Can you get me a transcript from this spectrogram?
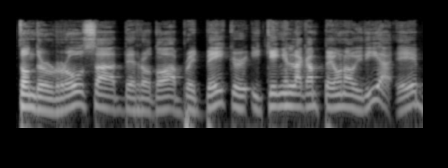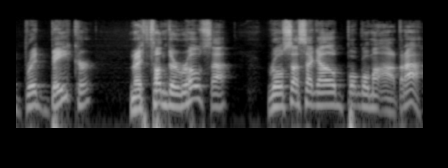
Thunder Rosa derrotó a Britt Baker. ¿Y quién es la campeona hoy día? Es Britt Baker, no es Thunder Rosa. Rosa se ha quedado un poco más atrás.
